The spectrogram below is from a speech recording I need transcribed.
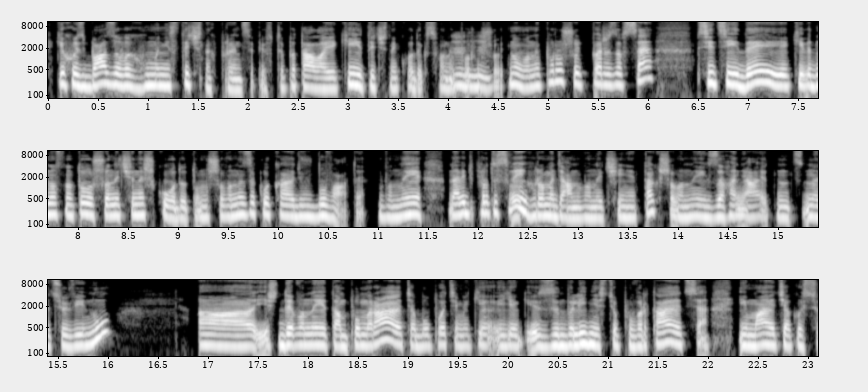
якихось базових гуманістичних принципів. Ти питала, який етичний кодекс вони Мгм. порушують. Ну, вони порушують, перш за все, всі ці ідеї, які відносно того, що не чини шкоду, тому що вони закликають вбивати. Вони навіть проти своїх громадян вони чинять так, що вони їх заганяють на на цю війну. Де вони там помирають, або потім які, які з інвалідністю повертаються і мають якось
